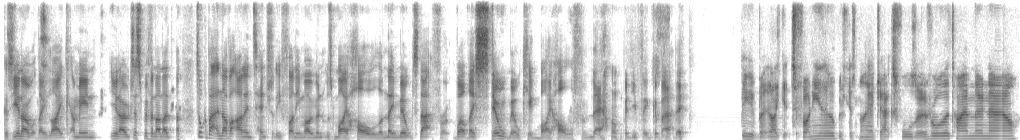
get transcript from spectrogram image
because you know what they like. I mean, you know, just with an un- talk about another unintentionally funny moment was my hole, and they milked that for well, they're still milking my hole from now when you think about it. Dude, but like it's funny though because Nia Jax falls over all the time though now.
